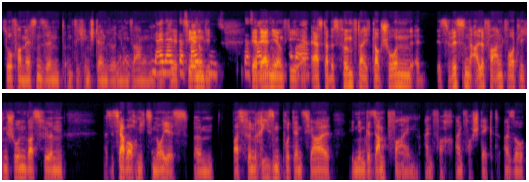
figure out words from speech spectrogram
so vermessen sind und sich hinstellen würden und sagen, nein, nein, wir, zählen um die, wir werden hier irgendwie Erster bis Fünfter. Ich glaube schon, es wissen alle Verantwortlichen schon, was für ein, das ist ja aber auch nichts Neues, ähm, was für ein Riesenpotenzial in dem Gesamtverein einfach, einfach steckt. Also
